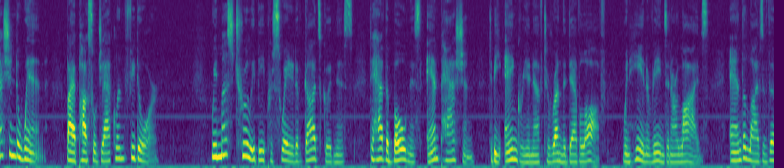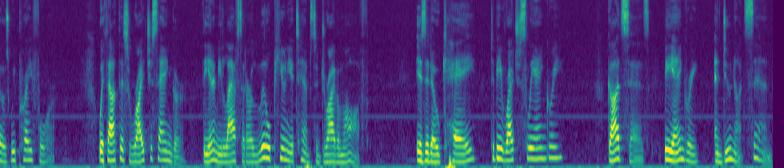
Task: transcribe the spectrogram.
Passion to Win by Apostle Jacqueline Fedor. We must truly be persuaded of God's goodness to have the boldness and passion to be angry enough to run the devil off when he intervenes in our lives and the lives of those we pray for. Without this righteous anger, the enemy laughs at our little puny attempts to drive him off. Is it okay to be righteously angry? God says, Be angry and do not sin.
